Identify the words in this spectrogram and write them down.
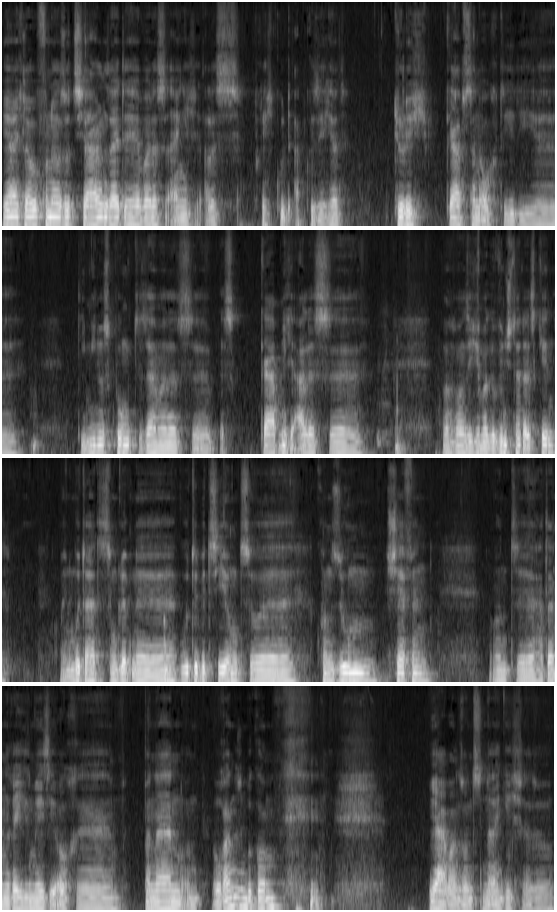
Ja, ich glaube, von der sozialen Seite her war das eigentlich alles recht gut abgesichert. Natürlich gab es dann auch die, die, äh, die Minuspunkte, sagen wir das, äh, es gab nicht alles, äh, was man sich immer gewünscht hat als Kind. Meine Mutter hatte zum Glück eine gute Beziehung zur Konsumchefin und hat dann regelmäßig auch Bananen und Orangen bekommen. ja, aber ansonsten eigentlich, also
